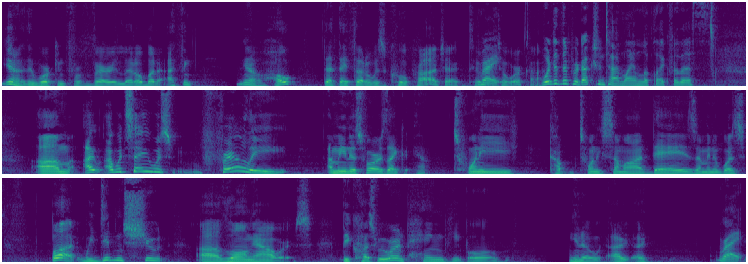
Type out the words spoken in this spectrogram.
you know they're working for very little. But I think you know hope that they thought it was a cool project to right. to work on. What did the production timeline look like for this? Um, I, I would say it was fairly. I mean, as far as like you know, 20, cou- 20 some odd days. I mean, it was, but we didn't shoot uh, long hours because we weren't paying people. You know, a, a, Right.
